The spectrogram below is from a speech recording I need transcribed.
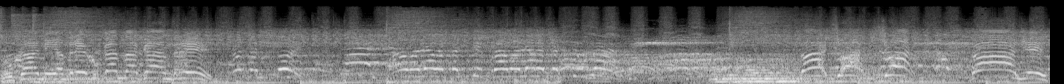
Руками, Андрей, рука, нога, Андрей. Право-лево кости, право-лево кости удар! Да, шот, шот. Да, есть.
